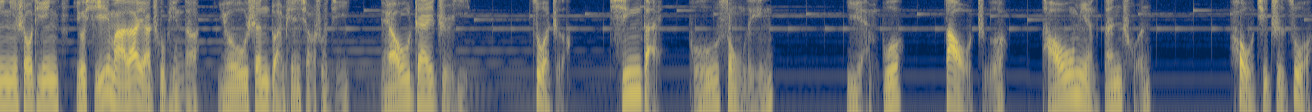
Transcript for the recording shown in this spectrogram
迎您收听由喜马拉雅出品的有声短篇小说集《聊斋志异》，作者：清代蒲松龄，演播：道哲、桃面单纯，后期制作：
